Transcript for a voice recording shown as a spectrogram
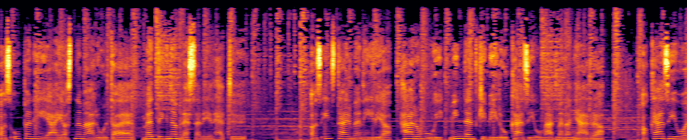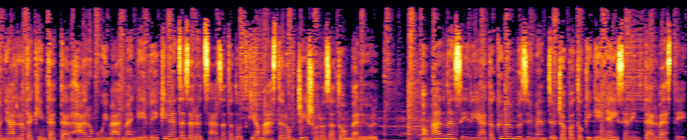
Az OpenAI azt nem árulta el, meddig nem lesz elérhető. Az InStyleman írja, három új, mindent kibíró Casio Madman a nyárra. A Casio a nyárra tekintettel három új Madman GV 9500-at adott ki a Master of G sorozaton belül. A Madman szériát a különböző mentőcsapatok igényei szerint tervezték,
